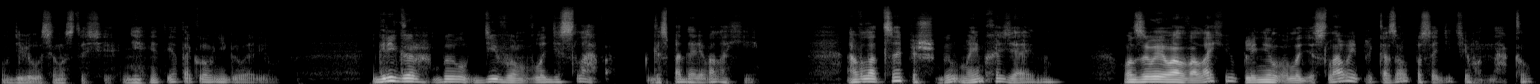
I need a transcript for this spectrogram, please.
удивилась Анастасия. — Нет, я такого не говорил. Григор был дивом Владислава, господаря Валахии. А Влад Цепиш был моим хозяином. Он завоевал Валахию, пленил Владислава и приказал посадить его на кол.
